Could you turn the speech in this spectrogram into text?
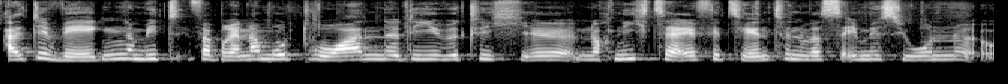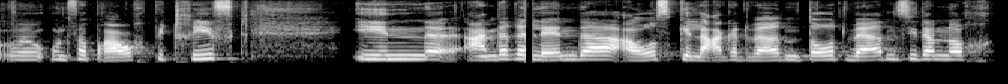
alte Wägen mit Verbrennermotoren, die wirklich äh, noch nicht sehr effizient sind, was Emissionen äh, und Verbrauch betrifft, in andere Länder ausgelagert werden. Dort werden sie dann noch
